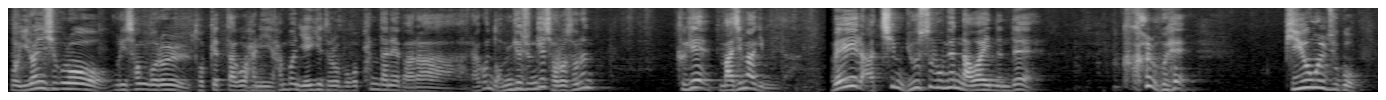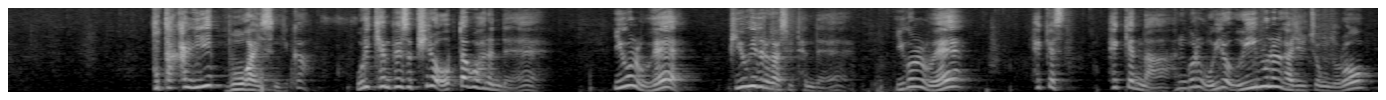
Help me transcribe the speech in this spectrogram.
뭐 이런 식으로 우리 선거를 돕겠다고 하니 한번 얘기 들어보고 판단해 봐라라고 넘겨준 게 저로서는 그게 마지막입니다. 매일 아침 뉴스 보면 나와 있는데 그걸 왜 비용을 주고 부탁할 일이 뭐가 있습니까? 우리 캠프에서 필요 없다고 하는데 이걸 왜 비용이 들어갔을 텐데 이걸 왜 했겠, 했겠나 하는 걸 오히려 의문을 가질 정도로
